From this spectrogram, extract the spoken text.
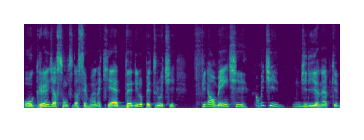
o grande assunto da semana, que é Danilo Petrucci finalmente, realmente não diria, né? Porque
